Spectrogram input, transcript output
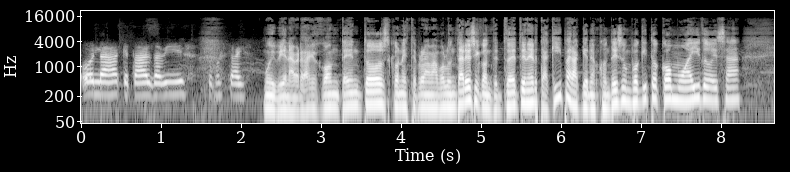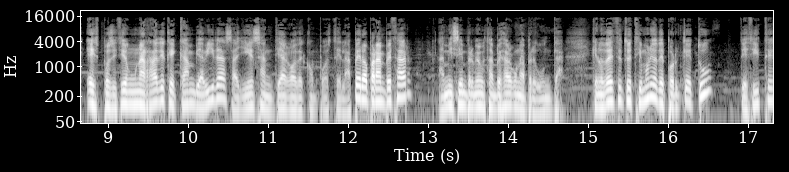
Hola, ¿qué tal, David? ¿Cómo estáis? Muy bien, la verdad que contentos con este programa voluntarios y contentos de tenerte aquí para que nos contéis un poquito cómo ha ido esa exposición, una radio que cambia vidas allí en Santiago de Compostela. Pero para empezar, a mí siempre me gusta empezar con una pregunta. Que nos des tu testimonio de por qué tú te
